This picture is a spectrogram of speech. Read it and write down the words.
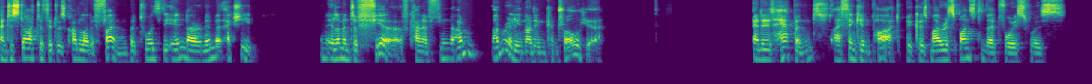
And to start with, it was quite a lot of fun. But towards the end, I remember actually an element of fear of kind of, you know, I'm I'm really not in control here. And it happened, I think, in part because my response to that voice was,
